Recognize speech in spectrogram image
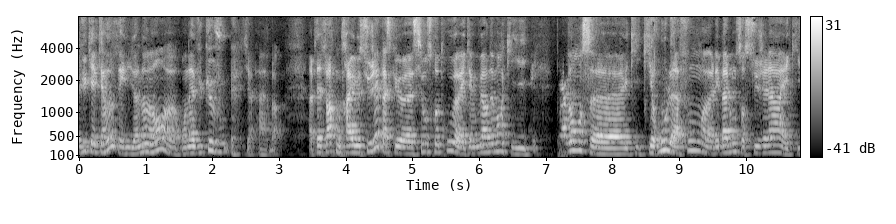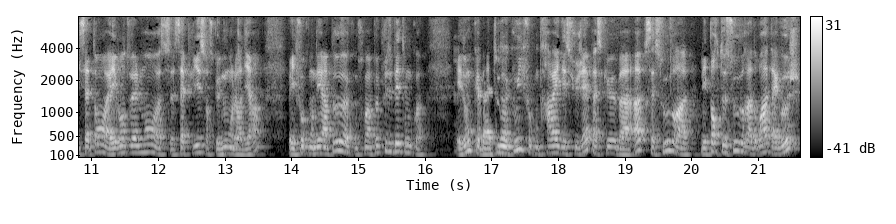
vu quelqu'un d'autre? Et il dit, non, non, on a vu que vous. ah, bah, va peut-être falloir qu'on travaille le sujet parce que euh, si on se retrouve avec un gouvernement qui avance, euh, qui, roule à fond euh, les ballons sur ce sujet-là et qui s'attend à éventuellement s'appuyer sur ce que nous on leur dira, bah, il faut qu'on ait qu'on soit un peu plus béton quoi. Et donc bah, tout d'un coup il faut qu'on travaille des sujets parce que bah hop ça s'ouvre, les portes s'ouvrent à droite, à gauche.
